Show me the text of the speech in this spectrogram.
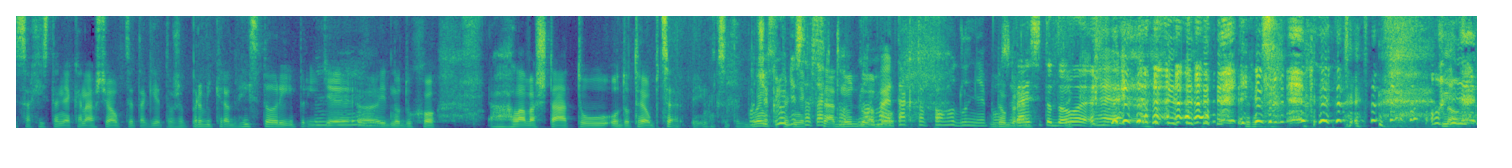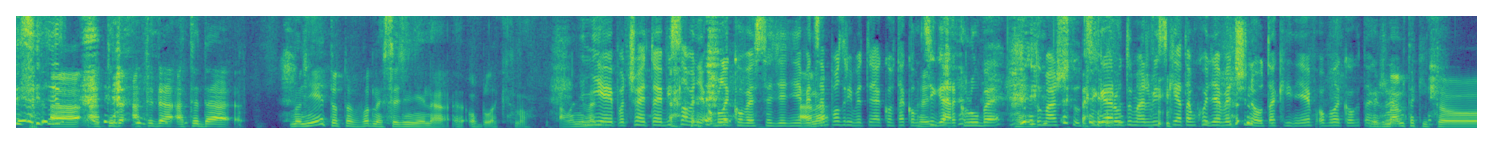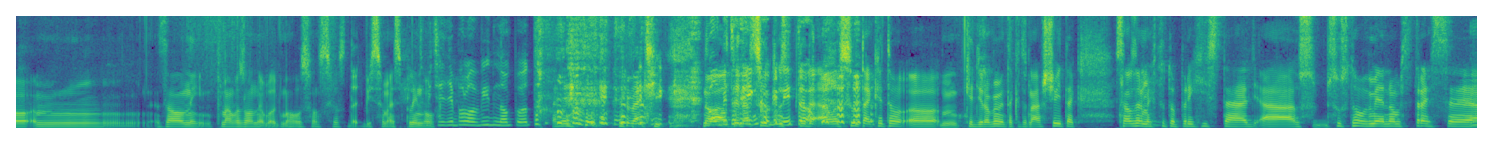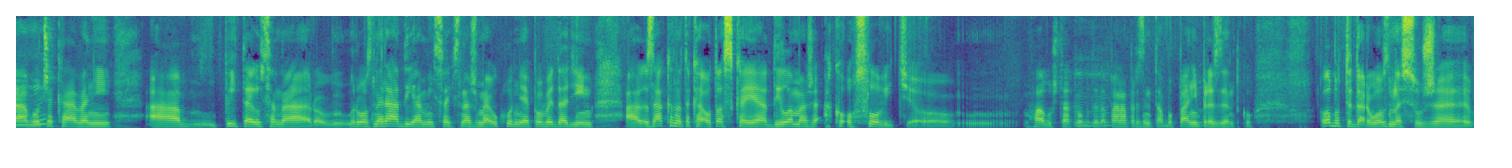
sa chystá nejaká návšteva obce, tak je to, že prvýkrát v histórii príde uh-huh. jednoducho hlava štátu do tej obce. Inak sa tak Počkej, kľudne sa takto, sadnúť, normálne lebo... takto pohodlne pozrieť. Dobre. Daj si to dole. no, a, a, teda, a, teda, a teda, no nie je toto vhodné sedenie na oblek, no. Ale nevadí. Nie, počúvaj, to je vyslovene oblekové sedenie. Veď sa pozrime, to je ako v takom Hej. cigár klube. Hej. Tu máš tú cigaru, tu máš whisky a tam chodia väčšinou takí, nie? V oblekoch. Takže... Mám takýto um, zelený, tmavo-zelený oblek, mohol som si ho zdať, by som aj splynul. Ťa nebolo vidno potom. no, ale teda, sú, teda, ale sú takéto, uh, keď robíme takéto návštevy, tak samozrejme chcú to prichystať a sú, z toho v miernom strese mm-hmm. a v mhm. očakávaní a pýtajú sa na rôzne rády a my sa ich snažíme aj ukludne povedať im a základná taká otázka je a dilema, že ako osloviť o, hlavu štátu, mm-hmm. teda mhm. pána prezidenta, alebo pani prezidentku. Lebo teda rôzne sú, že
